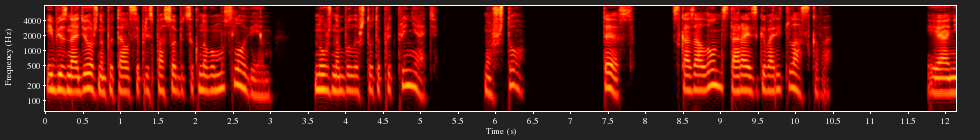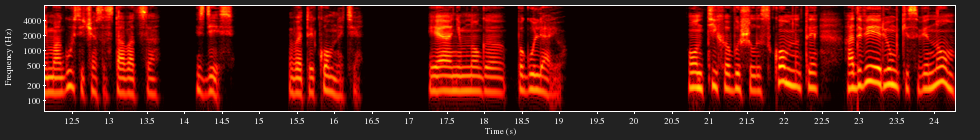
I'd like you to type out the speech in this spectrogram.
и безнадежно пытался приспособиться к новым условиям. Нужно было что-то предпринять. Но что? «Тесс», — сказал он, стараясь говорить ласково, — «я не могу сейчас оставаться здесь, в этой комнате. Я немного погуляю». Он тихо вышел из комнаты, а две рюмки с вином,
